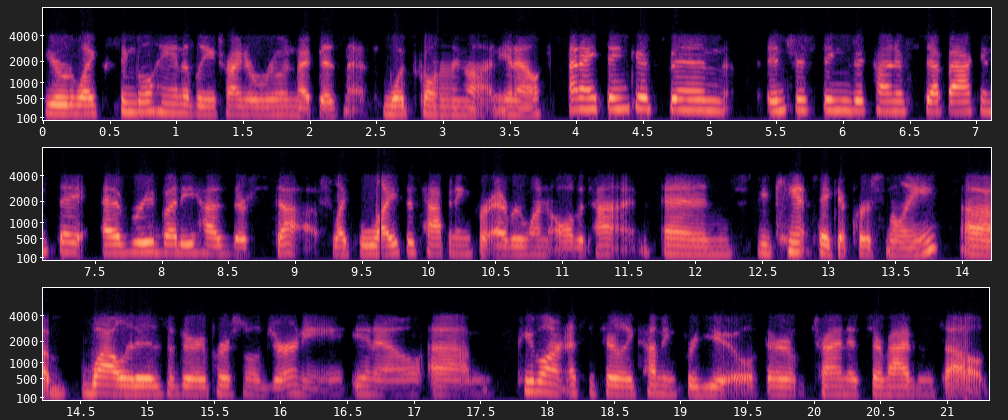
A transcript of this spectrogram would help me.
you're like single-handedly trying to ruin my business. What's going on you know? And i think it's been interesting to kind of step back and say everybody has their stuff. Like life is happening for everyone all the time, and you can't take it personally. Uh, while it is a very personal journey, you know, um, people aren't necessarily coming for you. They're trying to survive themselves.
